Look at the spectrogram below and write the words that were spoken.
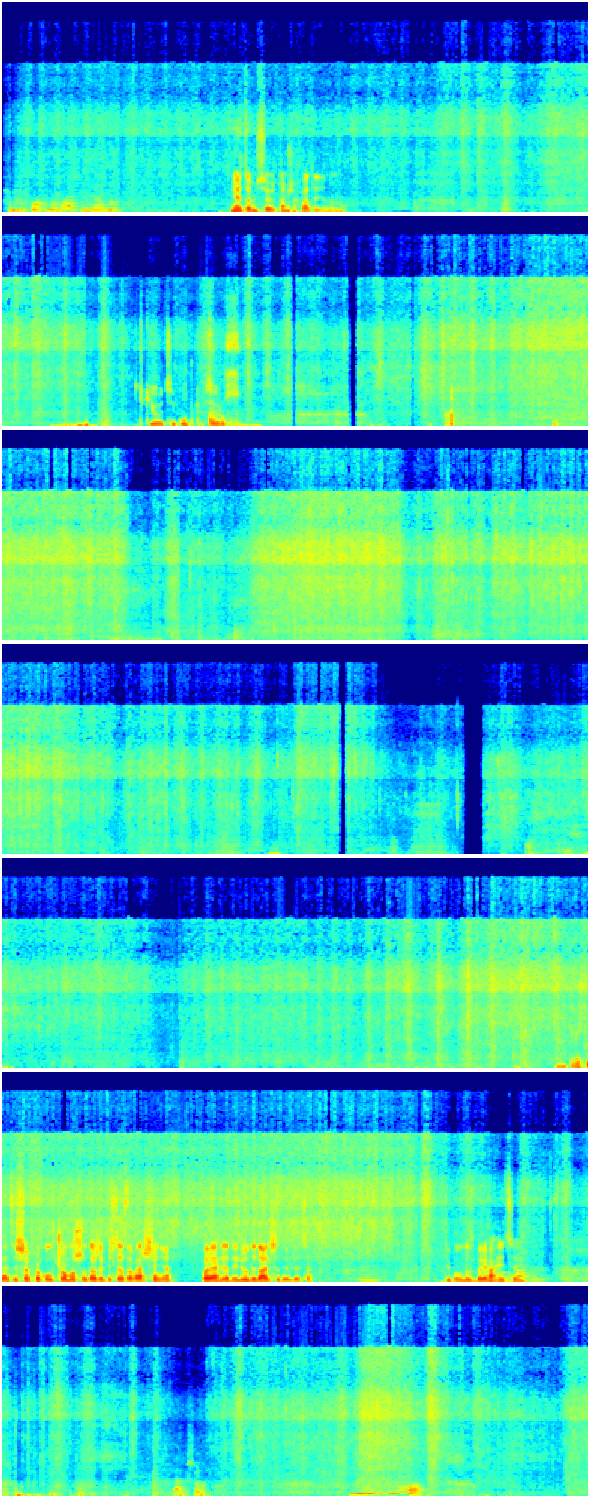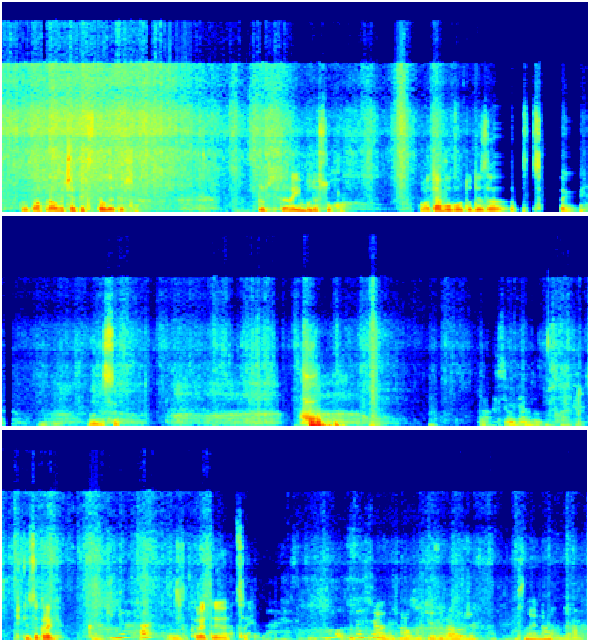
Ну, воно. Ні, там все, там же хватить, я думаю. Тільки оці кубки всі роз. І трансляція ще прикол в чому, що навіть після завершення перегляди люди далі дивляться. Типу воно зберігається. Так, що? Ну, не. То завтра лучше підстелити ще. Тут зараз їм буде сухо. О, те вугол туди за. Занеси. Так, все, йдемо. Тільки закрий. Кроки є, а? Закрити цей. Ну, туди ще одне ще забрали вже. Знаю, А, нема. забрали.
